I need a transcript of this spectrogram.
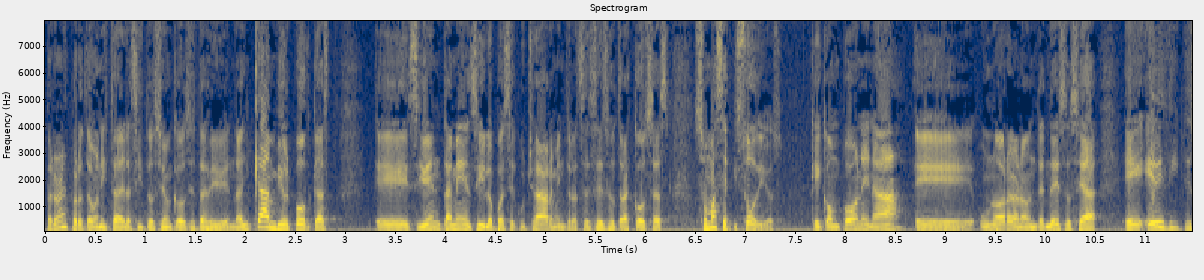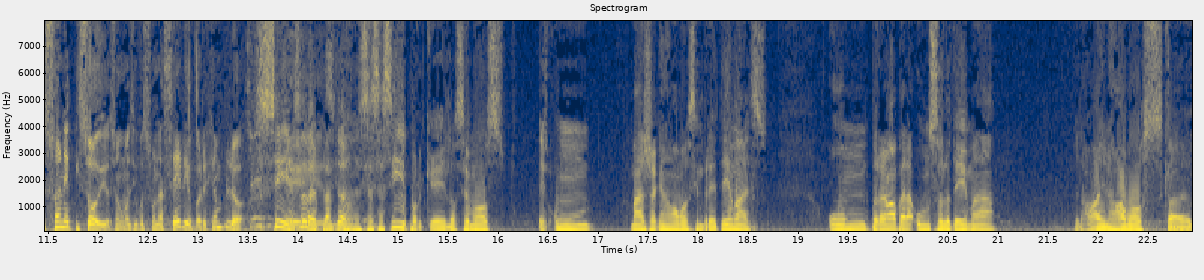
pero no es protagonista de la situación que vos estás viviendo. En cambio, el podcast, eh, si bien también sí lo puedes escuchar mientras haces otras cosas, son más episodios que componen a eh, un órgano, ¿entendés? O sea, eh, es- son episodios, son como si fuese una serie, por ejemplo. Sí, Eh, eso lo planteo, sí. es así, porque lo hacemos, es un, más allá que nos vamos siempre de tema, es un programa para un solo tema, nos va- y nos vamos, cada-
